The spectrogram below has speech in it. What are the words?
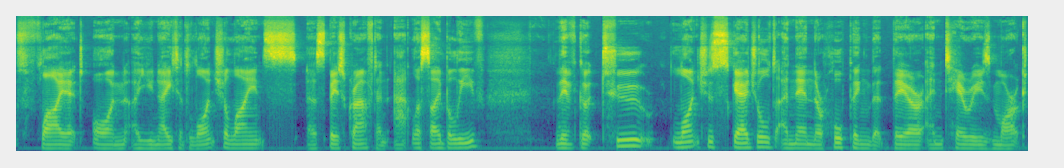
fly it on a United Launch Alliance uh, spacecraft, an Atlas, I believe. They've got two launches scheduled, and then they're hoping that their Antares Mark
